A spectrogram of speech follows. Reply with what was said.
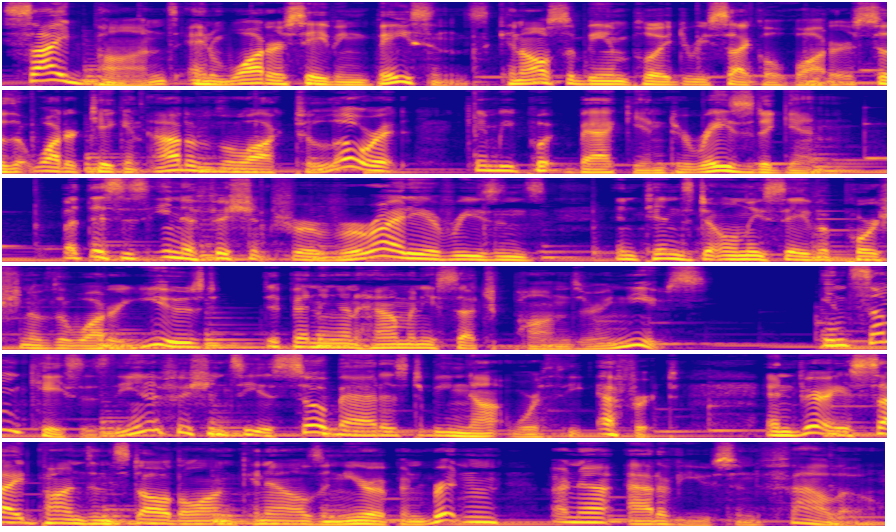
Side ponds and water saving basins can also be employed to recycle water so that water taken out of the lock to lower it can be put back in to raise it again. But this is inefficient for a variety of reasons and tends to only save a portion of the water used, depending on how many such ponds are in use. In some cases, the inefficiency is so bad as to be not worth the effort, and various side ponds installed along canals in Europe and Britain are now out of use and fallow.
